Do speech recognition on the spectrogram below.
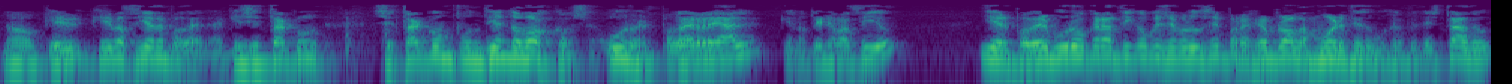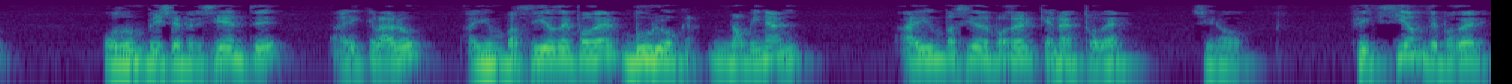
No, ¿qué, vacío de poder? Aquí se está, se está confundiendo dos cosas. Uno, el poder real, que no tiene vacío, y el poder burocrático que se produce, por ejemplo, a la muerte de un jefe de Estado o de un vicepresidente. Ahí, claro, hay un vacío de poder nominal. Hay un vacío de poder que no es poder, sino ficción de poder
